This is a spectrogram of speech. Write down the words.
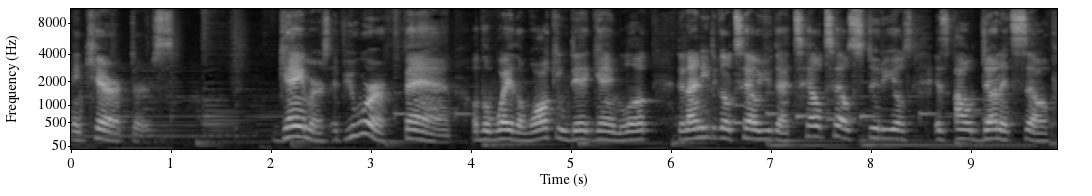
and characters. Gamers, if you were a fan of the way the Walking Dead game looked, then I need to go tell you that Telltale Studios is outdone itself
